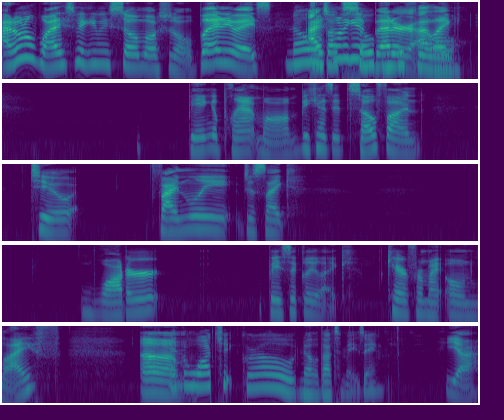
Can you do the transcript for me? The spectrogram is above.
I don't know why it's making me so emotional. But anyways, No, I just want to get better at, like, being a plant mom because it's so fun to finally just like water basically like care for my own life um and watch it grow. No, that's amazing. Yeah.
